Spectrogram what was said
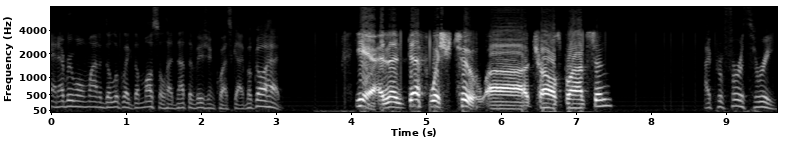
and everyone wanted to look like the muscle Musclehead, not the Vision Quest guy. But go ahead. Yeah, and then Death Wish 2. Uh, Charles Bronson. I prefer three,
